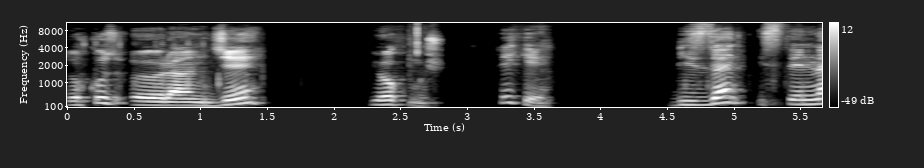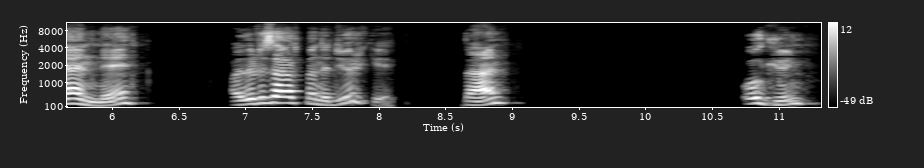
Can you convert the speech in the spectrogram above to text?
9 öğrenci yokmuş. Peki bizden istenilen ne? Ali Rıza öğretmen de diyor ki ben o gün.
